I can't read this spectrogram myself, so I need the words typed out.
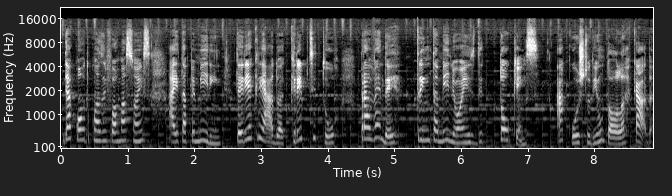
De acordo com as informações, a Itapemirim teria criado a CryptTour para vender 30 milhões de tokens a custo de um dólar cada.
